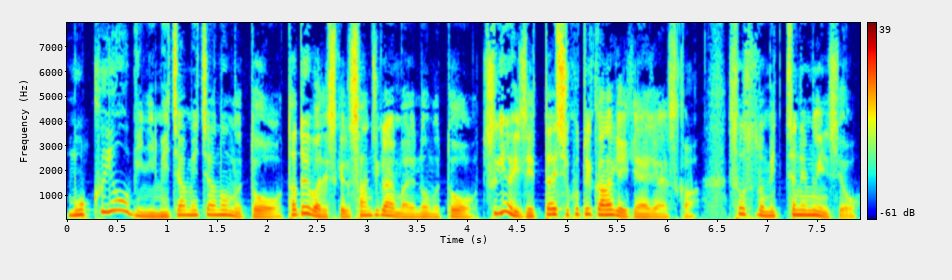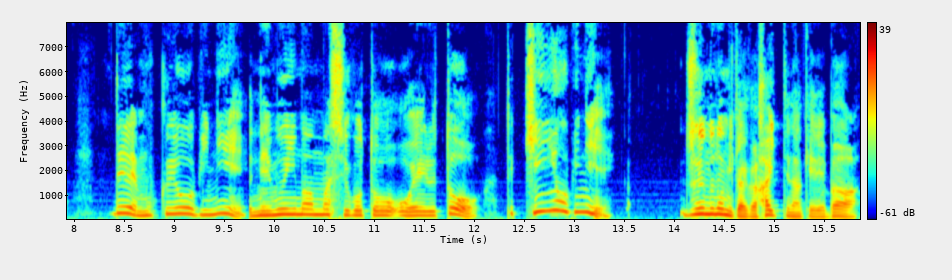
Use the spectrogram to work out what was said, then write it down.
木曜日にめちゃめちゃ飲むと、例えばですけど3時ぐらいまで飲むと、次の日絶対仕事行かなきゃいけないじゃないですか。そうするとめっちゃ眠いんですよ。で、木曜日に眠いまんま仕事を終えると、で、金曜日にズーム飲み会が入ってなければ、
